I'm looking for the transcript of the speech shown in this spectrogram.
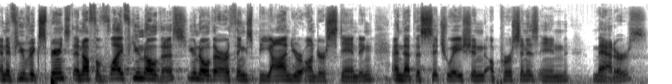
And if you've experienced enough of life, you know this. You know there are things beyond your understanding, and that the situation a person is in matters.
